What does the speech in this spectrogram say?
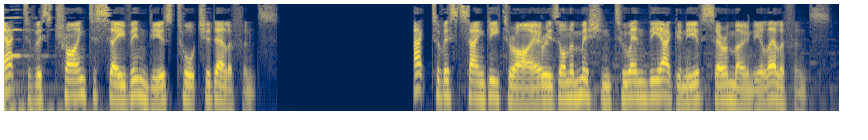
activist trying to save India's tortured elephants. Activist Sangeeta Iyer is on a mission to end the agony of ceremonial elephants.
